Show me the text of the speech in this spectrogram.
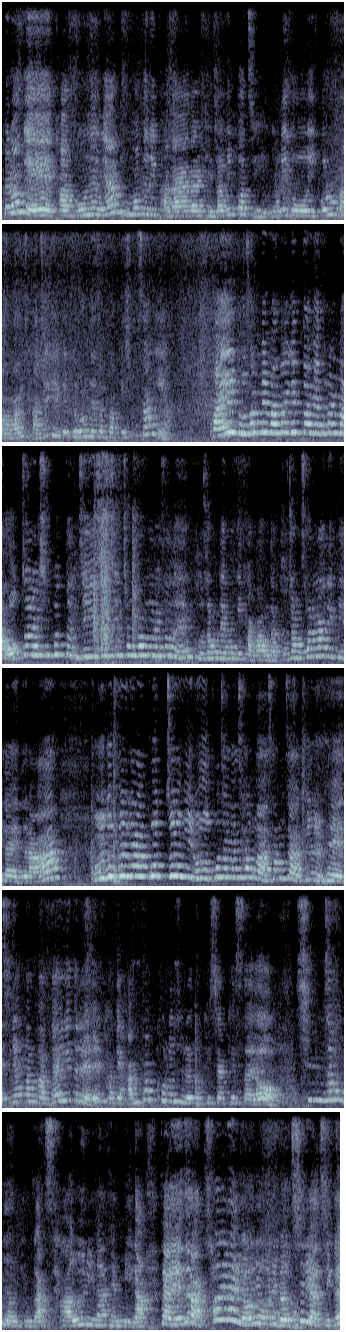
그러게 다 뭐느냐 부모들이 받아야 할 대접인 거지 우리도 이꼴로 나간 자식에게 그런 대접 받기 십상이야 과일 도산매만 하겠다면 설마 어쩌려 싶었던지 신신청산물에서는 구정된 다가오다 구정 설날입니다 얘들아 울긋불긋한 꽃종이로 포장한 사과, 상자, 귤, 배, 진영난감, 딸기들을 가게 안팎으로 들여놓기 시작했어요 신정 연휴가 사흘이나 됩니다 자 얘들아 설날 연휴 우리 며칠이야 지금?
